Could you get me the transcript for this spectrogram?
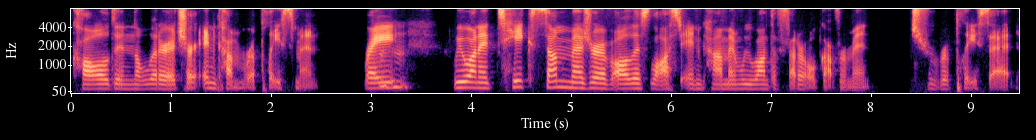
called in the literature income replacement, right? Mhm. We want to take some measure of all this lost income and we want the federal government to replace it.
